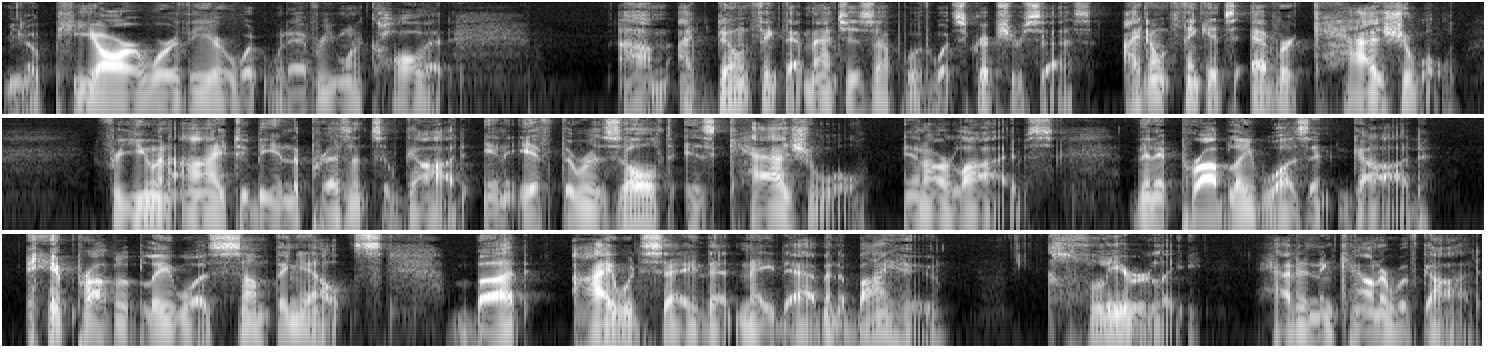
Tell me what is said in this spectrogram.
you know, PR worthy or what, whatever you want to call it. Um, I don't think that matches up with what Scripture says. I don't think it's ever casual for you and I to be in the presence of God. And if the result is casual, in our lives, then it probably wasn't God. It probably was something else. But I would say that Nadab and Abihu clearly had an encounter with God.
